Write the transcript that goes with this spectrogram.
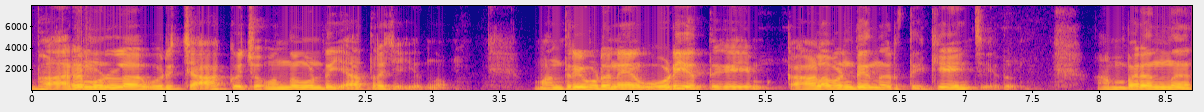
ഭാരമുള്ള ഒരു ചാക്ക് ചുമന്നുകൊണ്ട് യാത്ര ചെയ്യുന്നു. മന്ത്രി ഉടനെ ഓടിയെത്തുകയും കാളവണ്ടി നിർത്തിക്കുകയും ചെയ്തു. അമ്പരന്ന്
